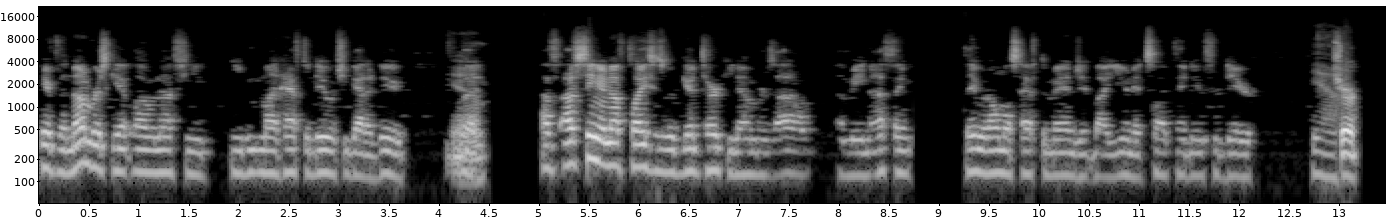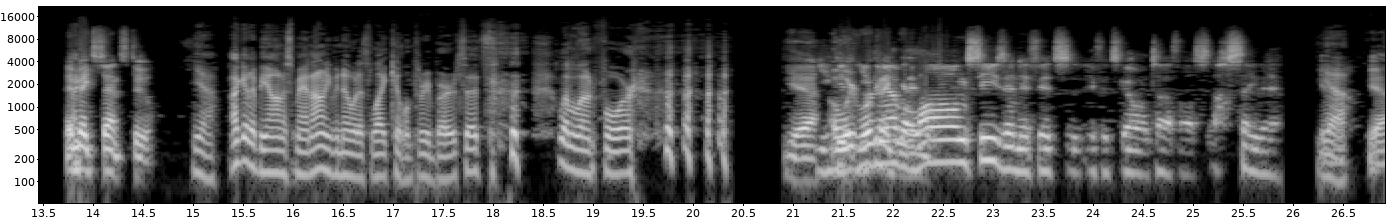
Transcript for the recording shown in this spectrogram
if the numbers get low enough, you you might have to do what you got to do. yeah, But I've I've seen enough places with good turkey numbers. I don't. I mean, I think they would almost have to manage it by units like they do for deer. Yeah. sure. It I- makes sense too. Yeah. I gotta be honest, man. I don't even know what it's like killing three birds. That's let alone four. Yeah. you, oh, we're, we're can gonna have a into- long season if it's if it's going tough. I'll I'll say that. yeah. Yeah,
